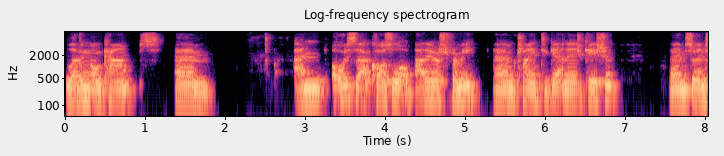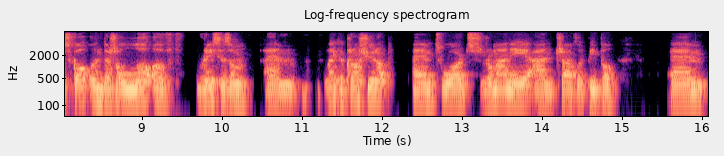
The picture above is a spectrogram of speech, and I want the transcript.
living on camps, um, and obviously that caused a lot of barriers for me um, trying to get an education. Um, so in Scotland, there's a lot of racism, um, like across Europe, um, towards Romani and traveller people. Um,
